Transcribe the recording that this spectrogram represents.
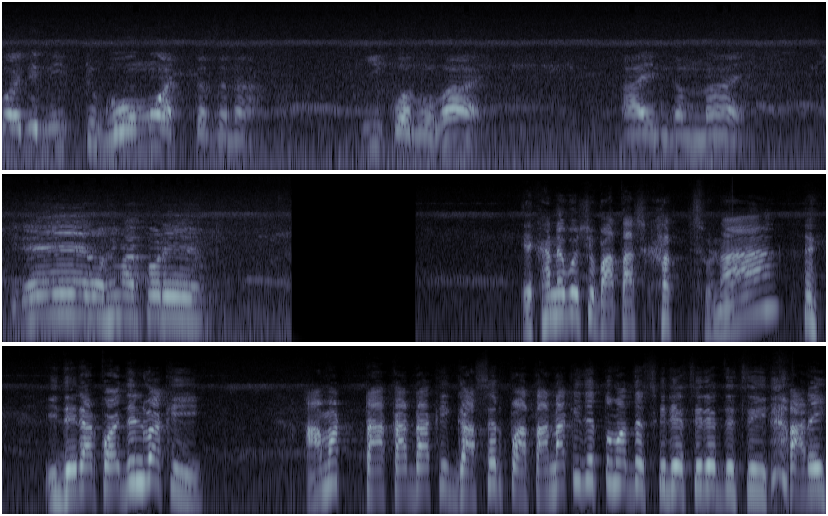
কয়েকদিন একটু ঘুমও আসতেছে না। কি করব ভাই? আয় ইনকাম নাই। রে রহিমার করে এখানে বসে বাতাস খাচ্ছ না? ঈদের আর কয়দিন বাকি? আমার টাকাটা কি গাছের পাতা নাকি যে তোমাদের ছিঁড়ে ছিঁড়ে দিছি? আর এই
